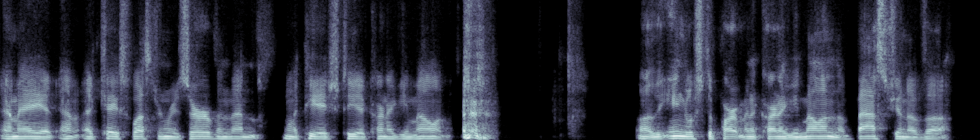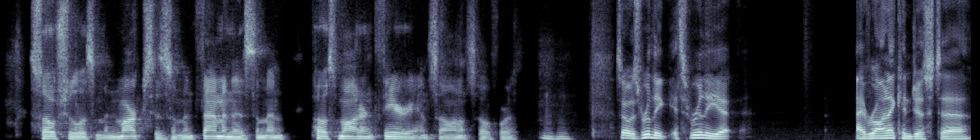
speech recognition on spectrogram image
MA at, at Case Western Reserve and then my PhD at Carnegie Mellon. uh, the English department at Carnegie Mellon, a bastion of uh, socialism and Marxism and feminism and postmodern theory and so on and so forth. Mhm. So it was really, it's really uh, ironic and just uh,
